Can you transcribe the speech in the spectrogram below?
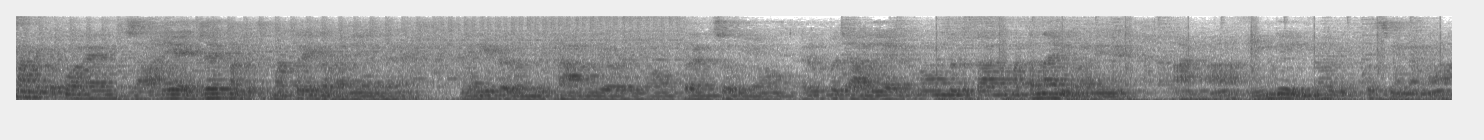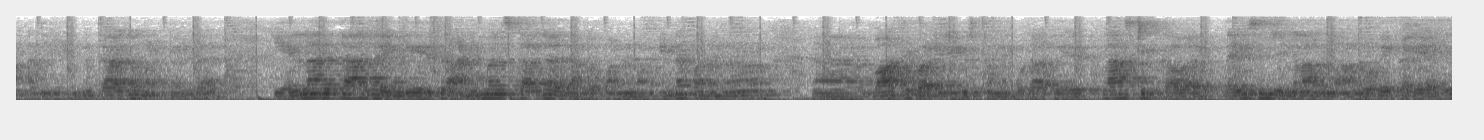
சமைக்க போகிறேன் ஜாலியாக என்ஜாய் பண்ணுறதுக்கு மட்டும் இங்கே வரையாங்க நிறைய பேர் வந்து ஃபேமிலியோடையும் ஃப்ரெண்ட்ஸோடையும் ரொம்ப ஜாலியாக இருக்கணுன்றதுக்காக மட்டும்தான் எங்கள் வழிங்க ஆனால் இங்கே இன்னொரு ரிக்வஸ்ட் என்னென்னா அது எனக்காக மட்டும் இல்லை. எல்லாருக்காக இங்கே இருக்கிற அனிமல்ஸ்க்காக அதை நம்ம பண்ணணும். என்ன பண்ணணும்னா வாட்டர் பாட்டில் யூஸ் பண்ணக்கூடாது. பிளாஸ்டிக் கவர் தயவு செஞ்சு அதெல்லாம் அலோடே கிடையாது.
